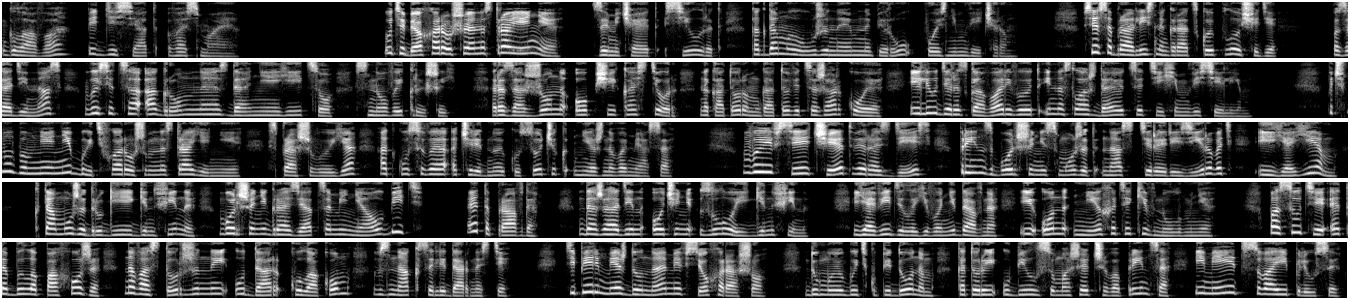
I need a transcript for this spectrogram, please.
Глава пятьдесят восьмая «У тебя хорошее настроение», — замечает Силред, когда мы ужинаем на Перу поздним вечером. Все собрались на городской площади. Позади нас высится огромное здание-яйцо с новой крышей. Разожжен общий костер, на котором готовится жаркое, и люди разговаривают и наслаждаются тихим весельем. «Почему бы мне не быть в хорошем настроении?» — спрашиваю я, откусывая очередной кусочек нежного мяса. «Вы все четверо здесь, принц больше не сможет нас терроризировать, и я ем. К тому же другие генфины больше не грозятся меня убить». Это правда. Даже один очень злой генфин. Я видела его недавно, и он нехотя кивнул мне. По сути, это было похоже на восторженный удар кулаком в знак солидарности. Теперь между нами все хорошо. Думаю, быть Купидоном, который убил сумасшедшего принца, имеет свои плюсы.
